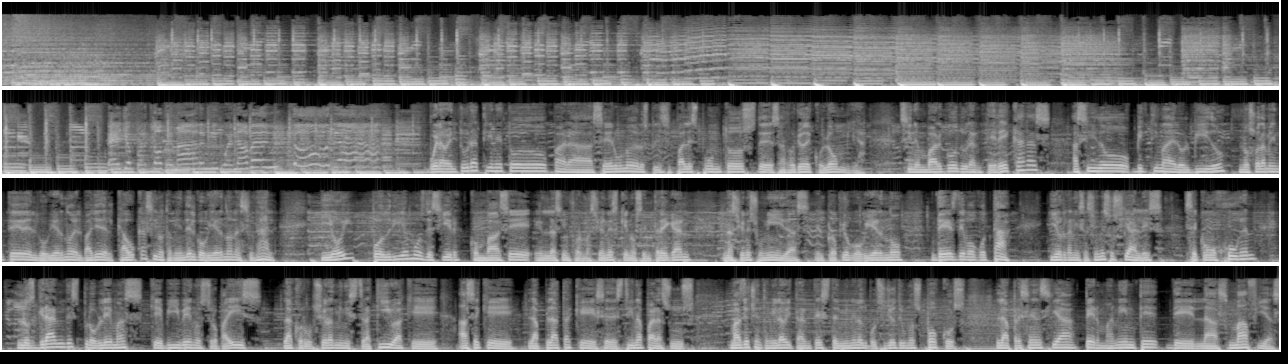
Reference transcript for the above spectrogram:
Buenaventura tiene todo para ser uno de los principales puntos de desarrollo de Colombia. Sin embargo, durante décadas ha sido víctima del olvido, no solamente del gobierno del Valle del Cauca, sino también del gobierno nacional. Y hoy podríamos decir, con base en las informaciones que nos entregan Naciones Unidas, el propio gobierno desde Bogotá, y organizaciones sociales se conjugan los grandes problemas que vive nuestro país. La corrupción administrativa que hace que la plata que se destina para sus más de 80 mil habitantes termine en los bolsillos de unos pocos, la presencia permanente de las mafias,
